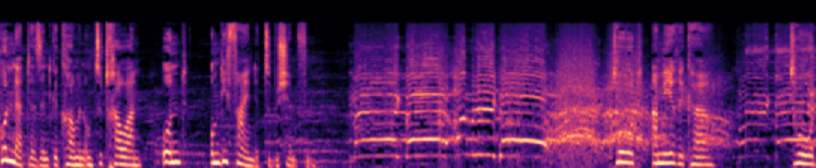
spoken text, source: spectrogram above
Hunderte sind gekommen, um zu trauern und um die Feinde zu beschimpfen. Tod Amerika, Tod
